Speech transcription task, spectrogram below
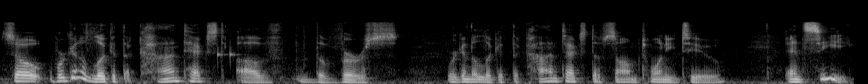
So we're going to look at the context of the verse. We're going to look at the context of Psalm 22 and see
